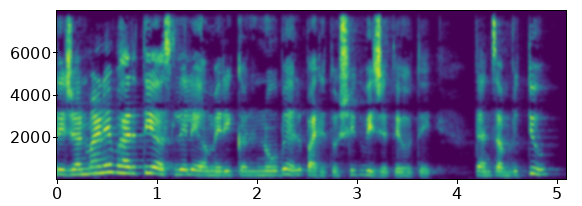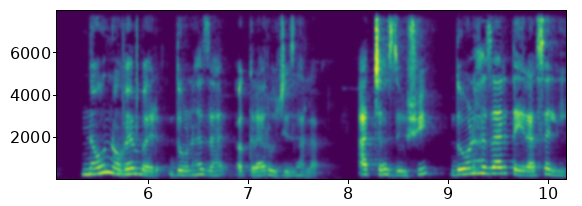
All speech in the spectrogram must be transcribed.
ते जन्माने भारतीय असलेले अमेरिकन नोबेल पारितोषिक विजेते होते. त्यांचा मृत्यू नऊ नोव्हेंबर दोन हजार अकरा रोजी झाला. आजच्याच दिवशी दोन हजार तेरा साली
